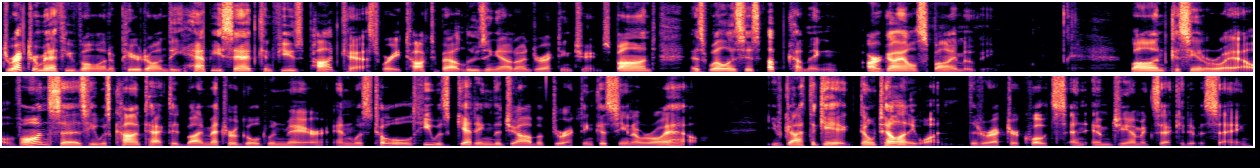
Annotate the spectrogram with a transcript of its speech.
Director Matthew Vaughn appeared on the Happy, Sad, Confused podcast, where he talked about losing out on directing James Bond, as well as his upcoming Argylle spy movie. Bond Casino Royale. Vaughn says he was contacted by Metro Goldwyn Mayer and was told he was getting the job of directing Casino Royale. You've got the gig, don't tell anyone, the director quotes an MGM executive as saying.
